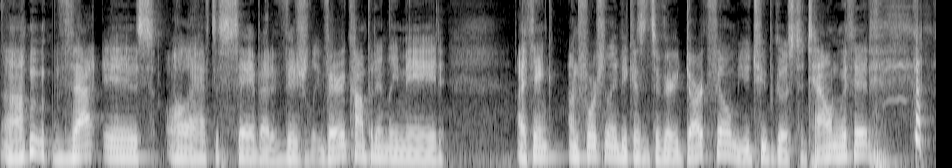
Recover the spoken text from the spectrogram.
Um, that is all I have to say about it visually. Very competently made. I think, unfortunately, because it's a very dark film, YouTube goes to town with it.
